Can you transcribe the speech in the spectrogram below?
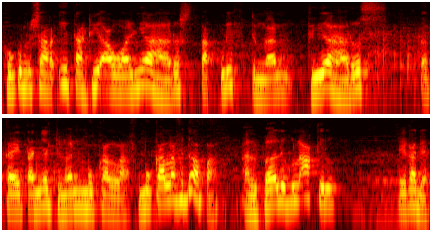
hukum syar'i tadi awalnya harus taklif dengan dia harus kaitannya dengan mukallaf. Mukallaf itu apa? Al-balighul akil. Ya kan ya?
